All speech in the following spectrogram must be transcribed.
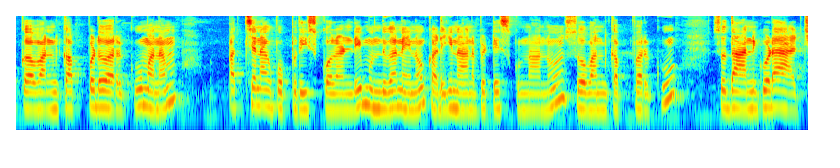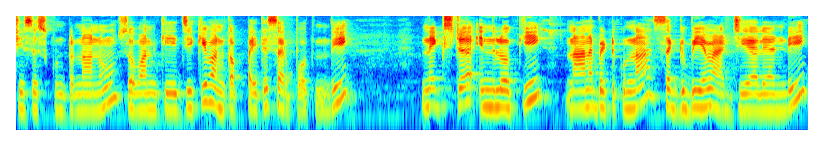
ఒక వన్ కప్పటి వరకు మనం పచ్చెనగపప్పు తీసుకోవాలండి. ముందుగా నేను కడిగి నానబెట్టేసుకున్నాను. సో వన్ కప్ వరకు. సో దాన్ని కూడా యాడ్ చేసేసుకుంటున్నాను. సో వన్ కేజీకి వన్ కప్ అయితే సరిపోతుంది. నెక్స్ట్ ఇందులోకి నానబెట్టుకున్న సగ్గుబియ్యం యాడ్ చేయాలి అండి.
